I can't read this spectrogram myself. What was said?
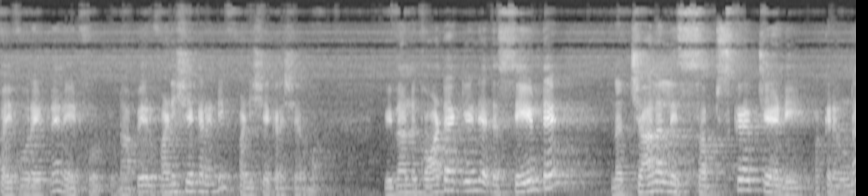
five four eight nine eight four two. నా పేరు ఫణిశేఖర్ అండి ఫణిశేఖర్ శర్మ. మీరు నన్ను కాంటాక్ట్ చేయండి. అట్ ద సేమ్ టైం నా ఛానల్ని సబ్స్క్రైబ్ చేయండి. పక్కనే ఉన్న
